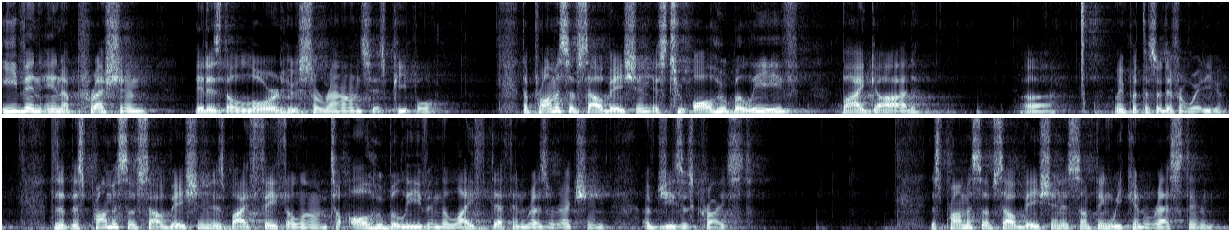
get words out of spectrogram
Even in oppression, it is the Lord who surrounds his people. The promise of salvation is to all who believe by God. Uh, let me put this a different way to you. This promise of salvation is by faith alone to all who believe in the life, death, and resurrection of Jesus Christ. This promise of salvation is something we can rest in.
